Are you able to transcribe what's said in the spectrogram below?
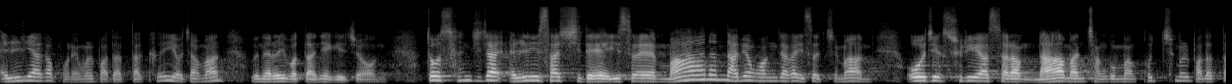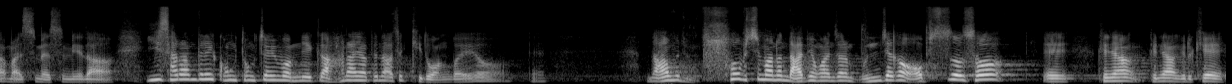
엘리야가 보냄을 받았다. 그 여자만 은혜를 입었다는 얘기죠. 또 선지자 엘리사 시대에 이스라엘에 많은 나병 황자가 있었지만 오직 수리아 사람 나만 장군만 고침을 받았다 말씀했습니다. 이 사람들의 공통점이 뭡니까? 하나님 앞에 나와서 기도한 거예요. 나무 수없이 많은 나병 환자는 문제가 없어서 예, 그냥 그냥 이렇게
